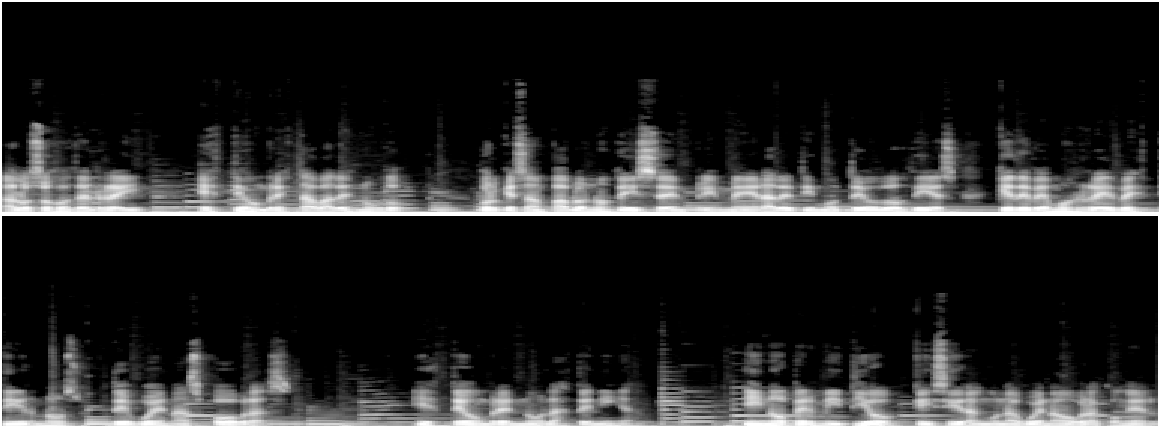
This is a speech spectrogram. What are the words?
A los ojos del rey, este hombre estaba desnudo, porque San Pablo nos dice en primera de Timoteo 2:10 que debemos revestirnos de buenas obras, y este hombre no las tenía y no permitió que hicieran una buena obra con él.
